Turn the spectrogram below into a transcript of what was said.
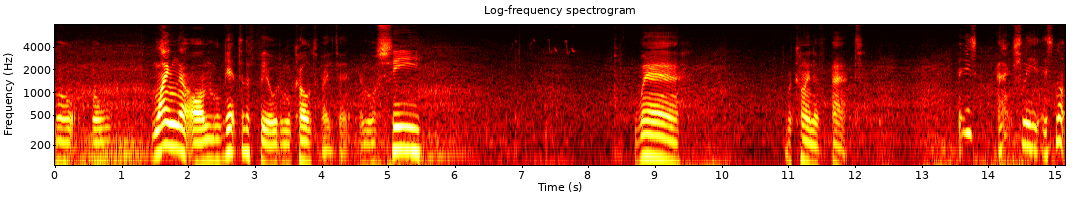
we'll we'll wang that on, we'll get to the field and we'll cultivate it and we'll see where we're kind of at. It is actually, it's not,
